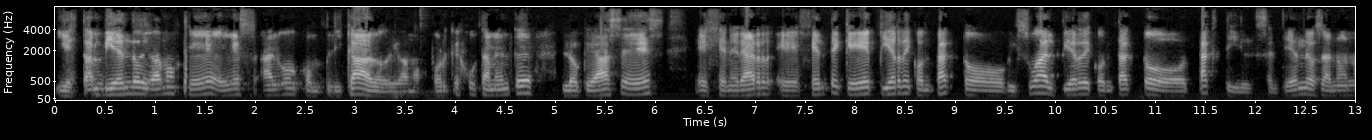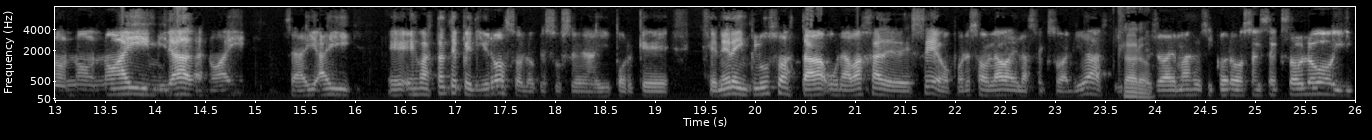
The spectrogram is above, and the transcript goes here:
y están viendo, digamos, que es algo complicado, digamos, porque justamente lo que hace es eh, generar eh, gente que pierde contacto visual, pierde contacto táctil, ¿se entiende? O sea, no, no, no, no hay miradas, no hay, o sea, hay, hay eh, es bastante peligroso lo que sucede ahí, porque genera incluso hasta una baja de deseo, por eso hablaba de la sexualidad, Claro. yo además de psicólogo soy sexólogo y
